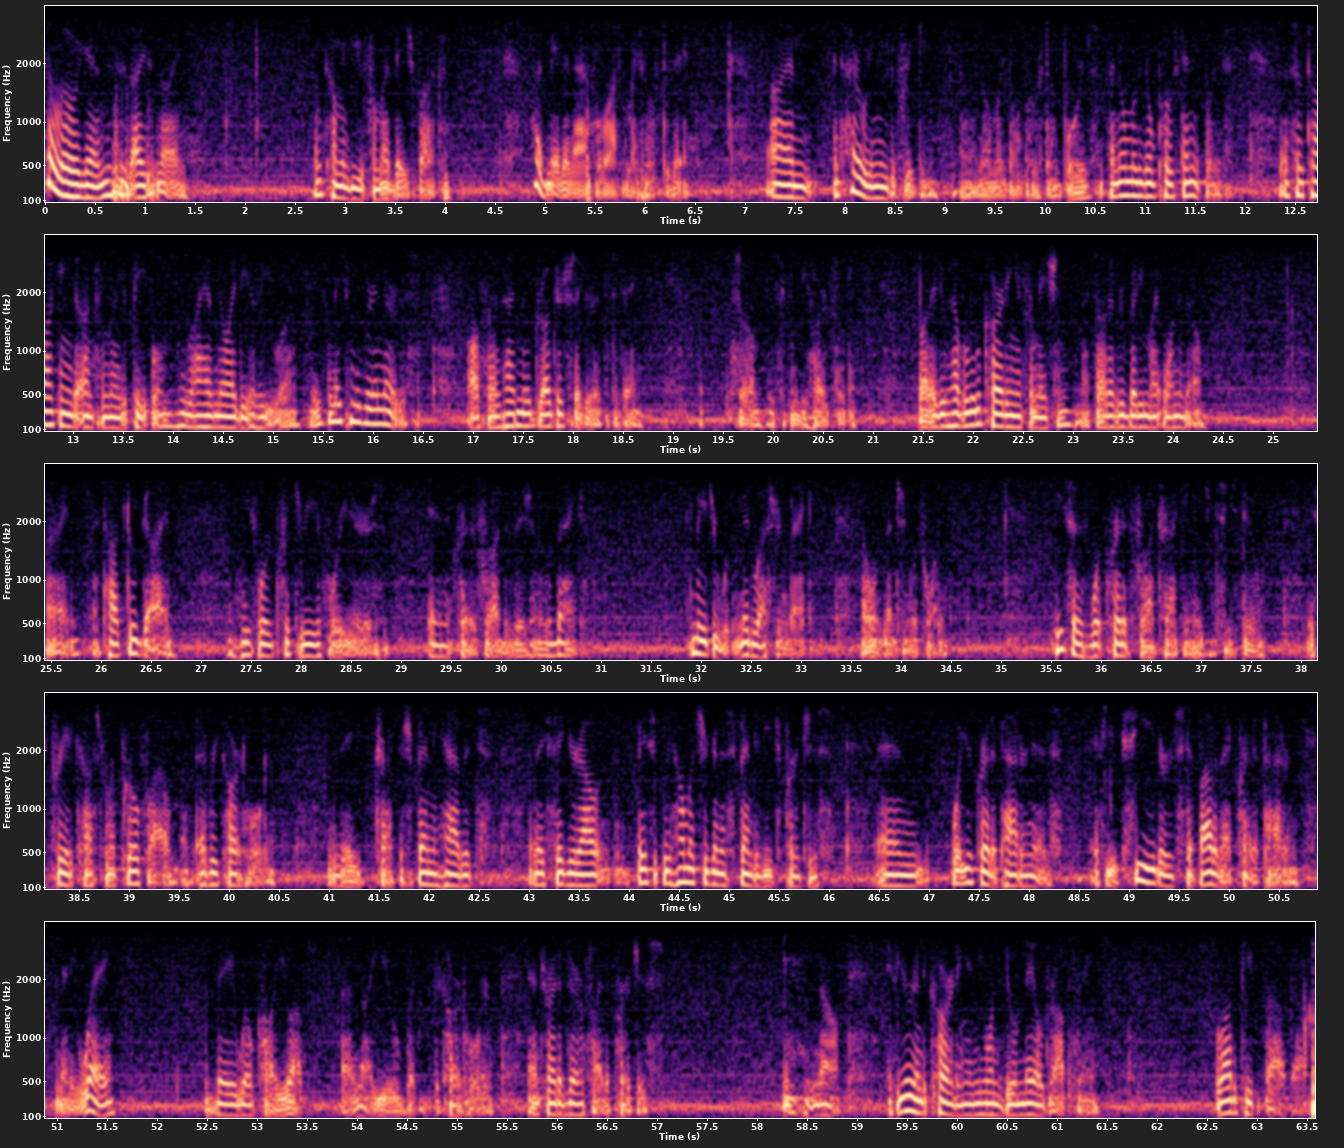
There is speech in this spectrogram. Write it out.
Hello again, this is Ice9. I'm coming to you from my beige box. I've made an asshole out of myself today. I'm entirely new to phreaking. I normally don't post on boards. I normally don't post anyplace. And so talking to unfamiliar people, who I have no idea who you are, this makes me very nervous. Also, I've had no drugs or cigarettes today. So this is going to be hard for me. But I do have a little carding information I thought everybody might want to know. Alright, I talked to a guy, and he's worked for three or four years in the credit fraud division of a bank. Major Midwestern bank. I won't mention which one. He says what credit fraud tracking agencies do is create a customer profile of every cardholder. They track their spending habits, and they figure out basically how much you're going to spend at each purchase and what your credit pattern is. If you exceed or step out of that credit pattern in any way, they will call you up, uh, not you, but the cardholder, and try to verify the purchase. now, if you're into carding and you want to do a mail drop thing, a lot of people, God.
